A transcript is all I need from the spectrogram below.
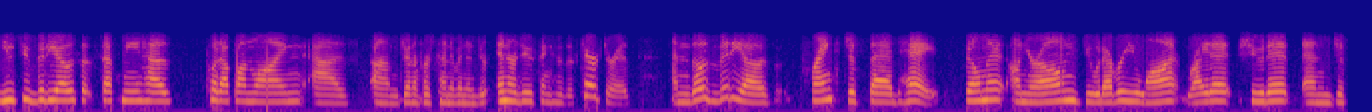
YouTube videos that Stephanie has put up online as um, Jennifer's kind of in, introducing who this character is. And those videos, Frank just said, hey, film it on your own, do whatever you want, write it, shoot it, and just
